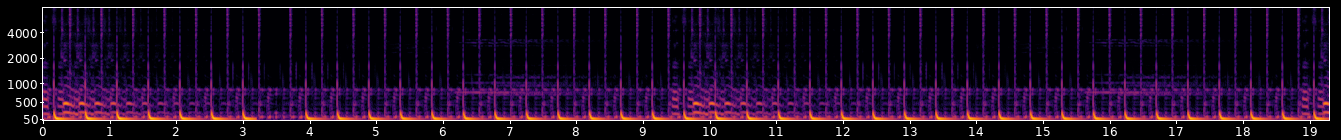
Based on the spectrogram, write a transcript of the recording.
let's do it. Let's do Let's do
